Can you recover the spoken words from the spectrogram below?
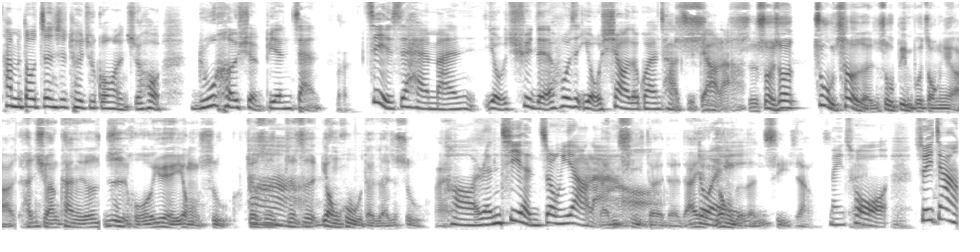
他们都正式推出功能之后，如何选边站？这也是还蛮有趣的，或是有效的观察指标啦。所以说注册人数并不重要，很喜欢看的就是日活跃用数，就是、啊、就是用户的人数。好，人气很重要啦。人气，对对对，还有用的人气这样子。没错，所以这样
